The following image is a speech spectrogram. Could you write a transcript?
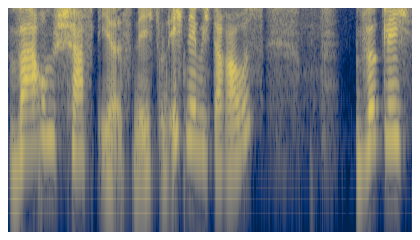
Warum schafft ihr es nicht? Und ich nehme mich daraus, wirklich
